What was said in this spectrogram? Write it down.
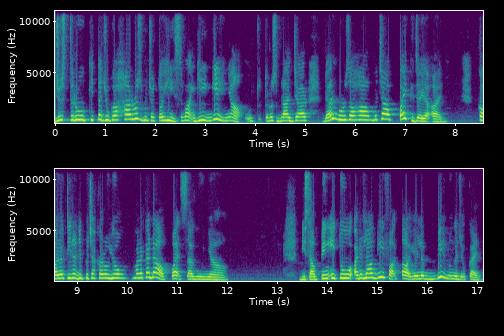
Justru kita juga harus mencontohi semak gigihnya untuk terus belajar dan berusaha mencapai kejayaan. Kalau tidak dipecahkan ruyung, manakah dapat sagunya? Di samping itu, ada lagi fakta yang lebih mengejutkan.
